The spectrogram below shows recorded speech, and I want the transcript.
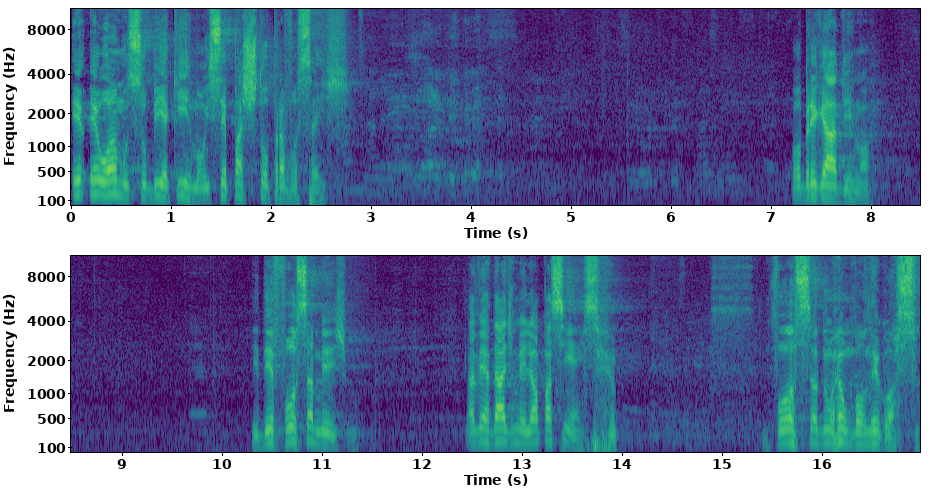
Eu, eu amo subir aqui, irmão, e ser pastor para vocês. Obrigado, irmão. E dê força mesmo. Na verdade, melhor paciência. Força não é um bom negócio.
